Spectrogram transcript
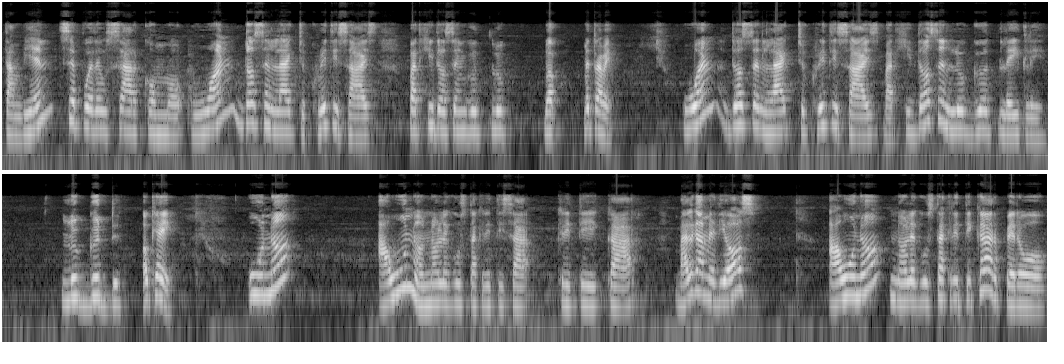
También se puede usar como one doesn't like to criticize, but he doesn't look. No, me trabé. One doesn't like to criticize, but he doesn't look good lately. Look good. Ok. Uno, a uno no le gusta criticar, criticar. Válgame Dios. A uno no le gusta criticar, pero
